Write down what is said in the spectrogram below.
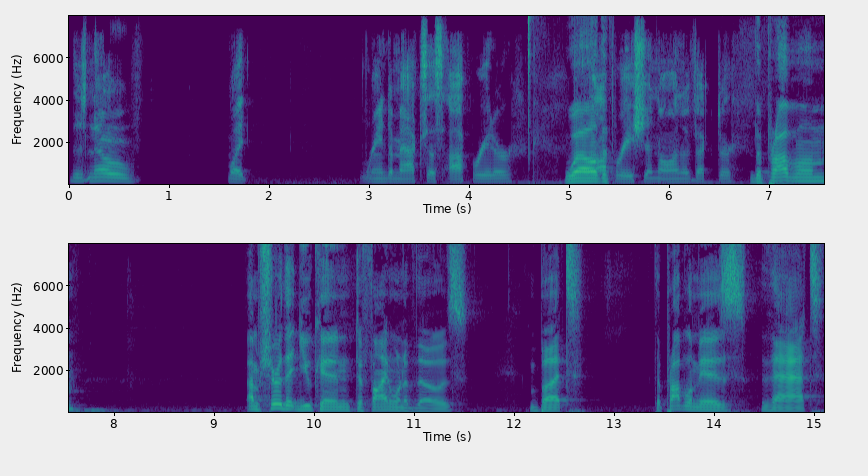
there's no like random access operator Well, the, operation on a vector. the problem I'm sure that you can define one of those, but the problem is that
